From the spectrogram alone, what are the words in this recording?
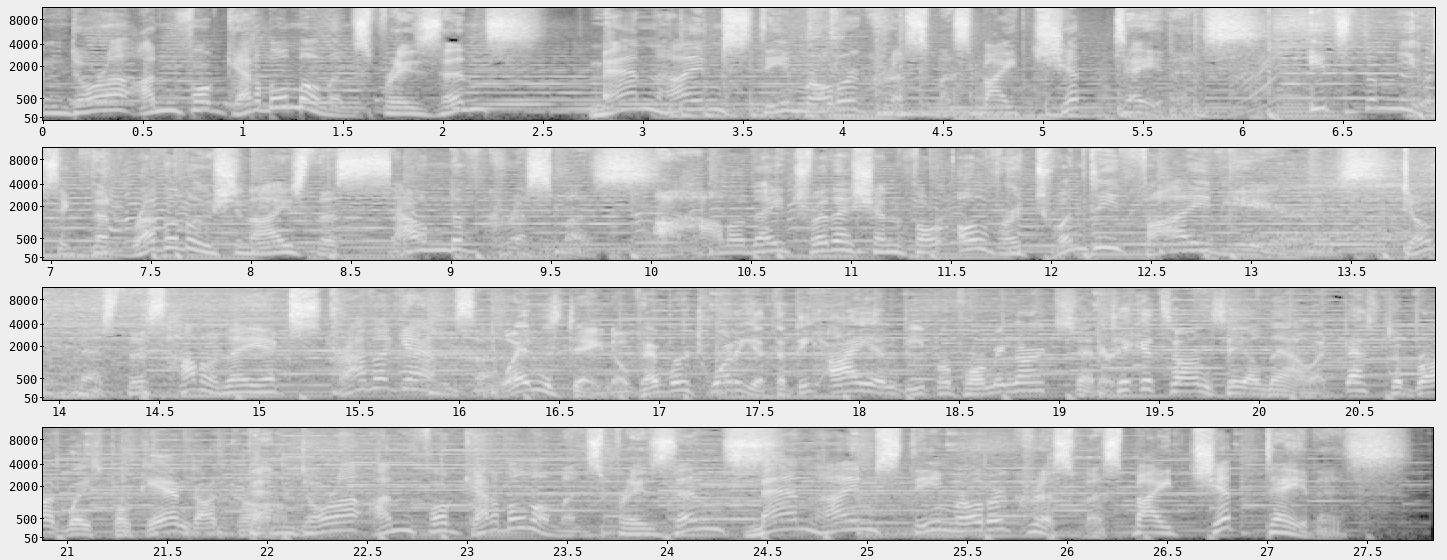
Pandora Unforgettable Moments presents Mannheim Steamroller Christmas by Chip Davis. It's the music that revolutionized the sound of Christmas, a holiday tradition for over 25 years. Don't miss this holiday extravaganza. Wednesday, November 20th at the INB Performing Arts Center. Tickets on sale now at bestofbroadwayspokane.com. Pandora Unforgettable Moments presents Mannheim Steamroller Christmas by Chip Davis.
